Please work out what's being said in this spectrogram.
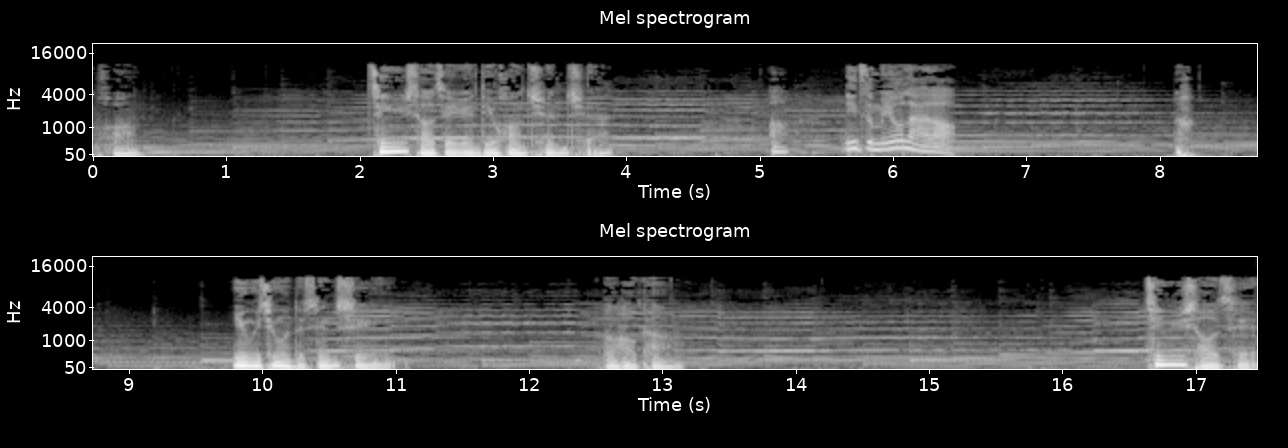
晃。金鱼小姐原地晃圈圈。啊，你怎么又来了？因为今晚的星星很好看。金鱼小姐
